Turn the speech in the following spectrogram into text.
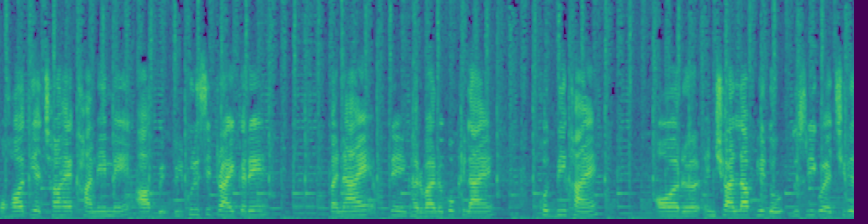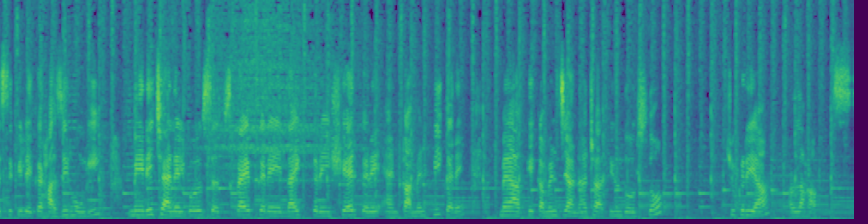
बहुत ही अच्छा है खाने में, आप बिल्कुल इसे ट्राई करें, बनाएँ, अपने घर वालों को खिलाएँ, खुद भी खाएँ। और इन फिर दो, दूसरी कोई अच्छी रेसिपी लेकर हाजिर होंगी। मेरे चैनल को सब्सक्राइब करें लाइक करें शेयर करें एंड कमेंट भी करें। मैं आपके कमेंट्स जानना चाहती हूँ दोस्तों। शुक्रिया। अल्लाह हाफिज़।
